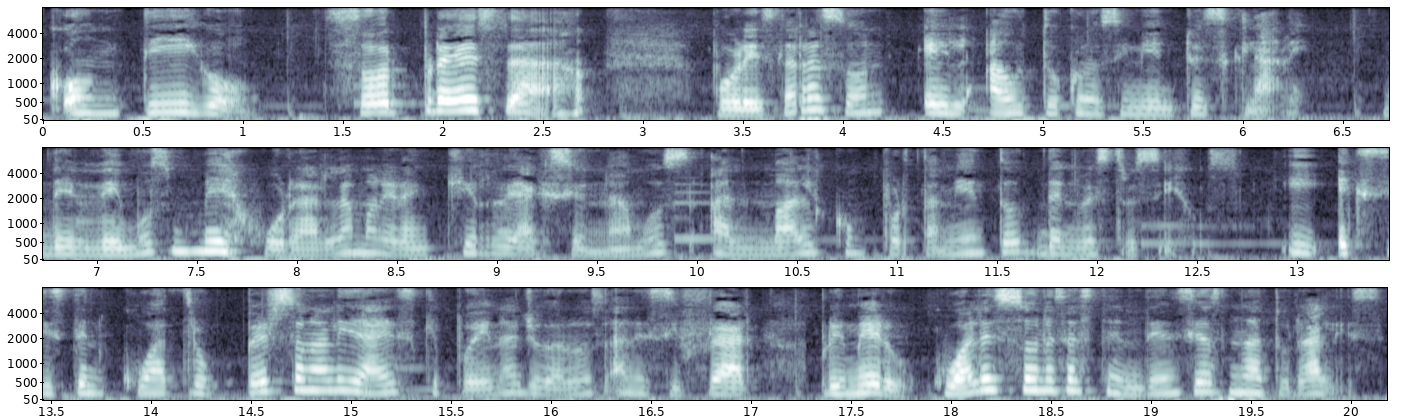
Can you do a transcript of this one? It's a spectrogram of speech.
contigo. ¡Sorpresa! Por esta razón, el autoconocimiento es clave debemos mejorar la manera en que reaccionamos al mal comportamiento de nuestros hijos. Y existen cuatro personalidades que pueden ayudarnos a descifrar, primero, cuáles son esas tendencias naturales.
